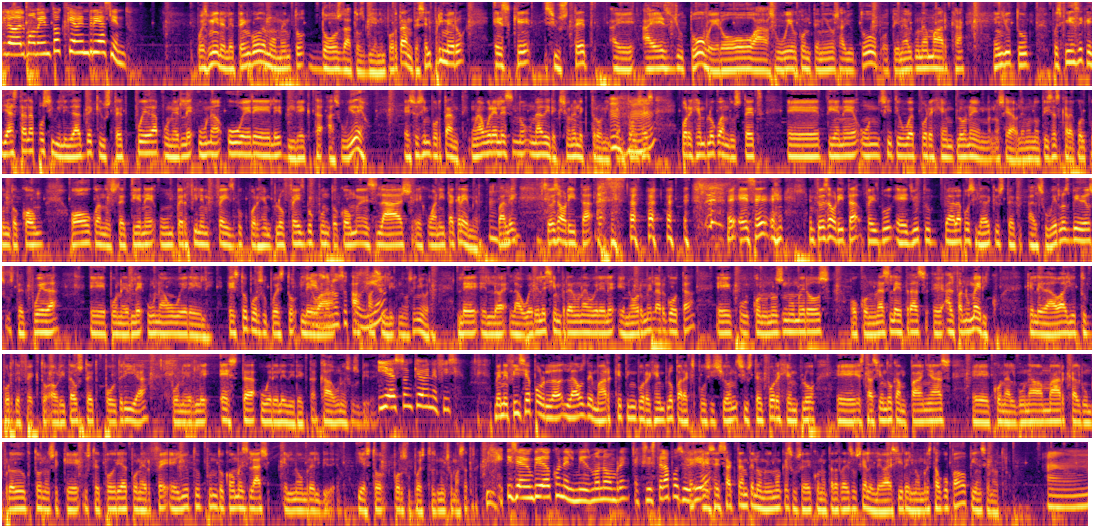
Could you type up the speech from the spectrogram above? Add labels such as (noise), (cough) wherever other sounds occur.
¿Y lo del momento qué vendría siendo? Pues mire, le tengo de momento dos datos bien importantes. El primero es que si usted eh, es youtuber o ha subido contenidos a YouTube o tiene alguna marca en YouTube, pues fíjese que ya está la posibilidad de que usted pueda ponerle una URL directa a su video. Eso es importante. Una URL es una dirección electrónica. Entonces, por ejemplo, cuando usted eh, tiene un sitio web, por ejemplo, en, no sé, hablemos noticiascaracol.com, o cuando usted tiene un perfil en Facebook, por ejemplo, facebook.com slash eh, Juanita Kremer, ¿vale? Entonces ahorita, (laughs) e, ese, entonces ahorita Facebook, eh, YouTube da la posibilidad de que usted, al subir los videos, usted pueda ponerle una URL. Esto, por supuesto, le va a facilitar. No, señora. la, la URL siempre era una URL enorme, largota, eh, con, unos números o con unas letras eh, alfanumérico que le daba a YouTube por defecto. Ahorita usted podría ponerle esta URL directa a cada uno de sus videos. ¿Y esto en qué beneficia? Beneficia por lados de marketing, por ejemplo, para exposición. Si usted, por ejemplo, eh, está haciendo campañas con alguna marca, algún producto, no sé qué, usted podría poner youtube.com slash el nombre del video. Y esto, por supuesto, es mucho más atractivo. ¿Y si hay un video con el mismo nombre, existe la posibilidad? Es exactamente lo mismo que sucede con otras redes sociales. Le va a decir el nombre está ocupado, piense en otro. Ah.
